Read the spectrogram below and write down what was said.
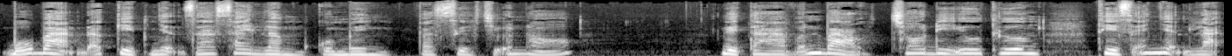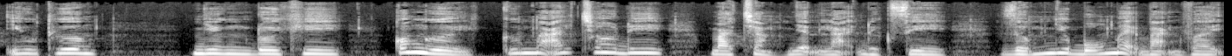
bố bạn đã kịp nhận ra sai lầm của mình và sửa chữa nó. Người ta vẫn bảo cho đi yêu thương thì sẽ nhận lại yêu thương. Nhưng đôi khi có người cứ mãi cho đi mà chẳng nhận lại được gì, giống như bố mẹ bạn vậy.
